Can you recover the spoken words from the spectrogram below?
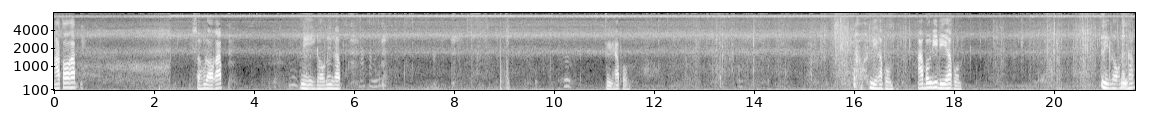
หาต่อครับ สองดอกครับ นี่อีกดอกหนึ่งครับ มาฝั่งนี้ นี่ครับผม นี่ครับผม หาเบิ้งดีๆครับผมนี่อีกดอกหนึ่งครับ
